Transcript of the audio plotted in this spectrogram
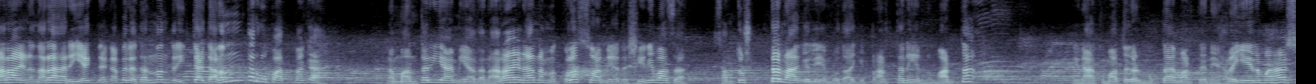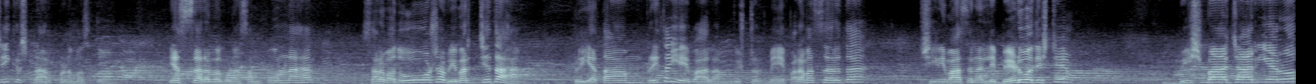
ನಾರಾಯಣ ನರಹರಿ, ಯಜ್ಞ, ಕಪಿಲ, ಧನ್ವಂತರಿ ಇತ್ಯಾದಿ ಅನಂತ ರೂಪಾತ್ಮಕ ನಮ್ಮ ಅಂತರ್ಯಾಮಿಯಾದ ನಾರಾಯಣ, ನಮ್ಮ ಕುಲಸ್ವಾಮಿಯಾದ ಶ್ರೀನಿವಾಸ ಸಂತುಷ್ಟನಾಗಲಿ ಎಂಬುದಾಗಿ ಪ್ರಾರ್ಥನೆಯನ್ನು ಮಾಡ್ತಾ ಈ ನಾಲ್ಕು ಮಾತುಗಳು ಮುಕ್ತಾಯ ಮಾಡ್ತೇನೆ. ಹರೆಯೇ ನಮಃ ಶ್ರೀಕೃಷ್ಣ ಅರ್ಪಣಮಸ್ತು ಎಸ್ ಸರ್ವಗುಣ ಸಂಪೂರ್ಣ, ಸರ್ವದೋಷ ವಿವರ್ಜಿತ. ಪ್ರಿಯತಾಂ ಪ್ರೀತ ಏವಾಲಂ ವಿಷ್ಣುರ್ಮೇ ಪರಮಸಹೃತ ಶ್ರೀನಿವಾಸನಲ್ಲಿ ಬೇಡುವುದಿಷ್ಟೇ. ಭೀಷ್ಮಾಚಾರ್ಯರು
